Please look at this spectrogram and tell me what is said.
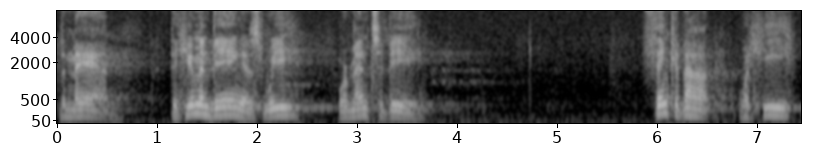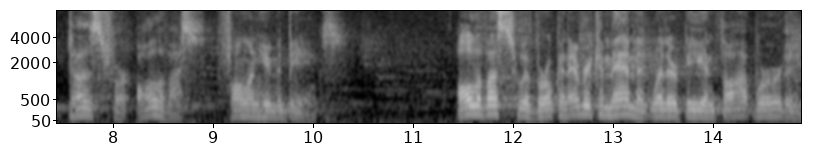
the man, the human being as we were meant to be. Think about what he does for all of us fallen human beings. All of us who have broken every commandment, whether it be in thought, word, and,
